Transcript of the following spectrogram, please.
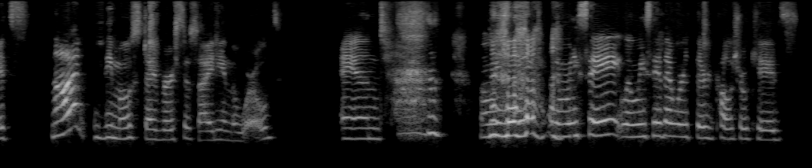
it's not the most diverse society in the world. And when, we say, when we say when we say that we're third cultural kids,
